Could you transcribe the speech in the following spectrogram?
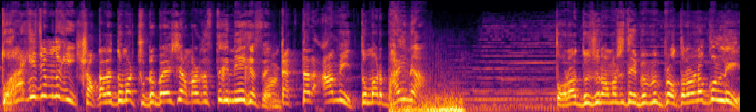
তোরা কি যেমন কি? সকালে তোমার ছোট ভাই এসে আমার কাছ থেকে নিয়ে গেছে। ডাক্তার আমি তোমার ভাই না। তোরা দুজন আমার সাথে এভাবে প্রতারণা করলি?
